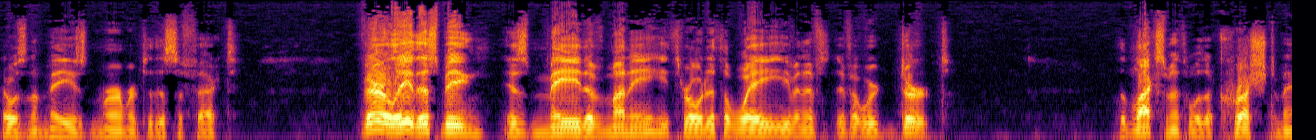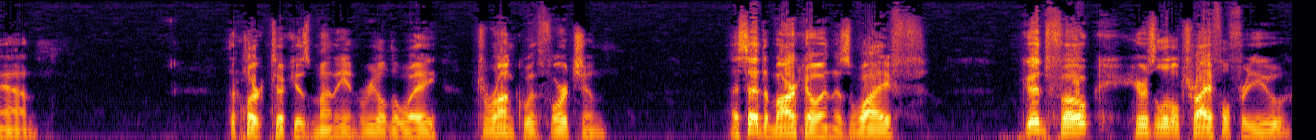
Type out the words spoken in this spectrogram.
There was an amazed murmur to this effect. Verily, this being is made of money, he throweth away even if, if it were dirt. The blacksmith was a crushed man. The clerk took his money and reeled away drunk with fortune. I said to Marco and his wife, Good folk, here's a little trifle for you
